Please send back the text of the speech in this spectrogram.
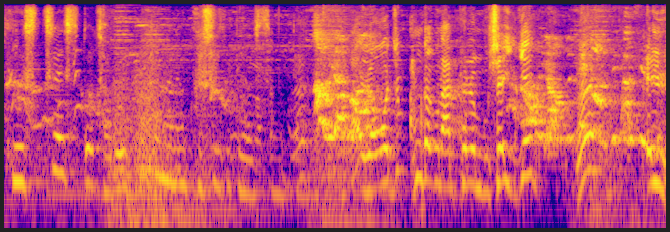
그 스트레스도 저를 폭행하는 구실이 되었습니다. 아 영어 좀 한다고 남편을 무시해 이게? 어? 에휴.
